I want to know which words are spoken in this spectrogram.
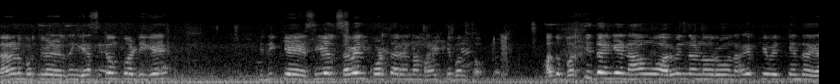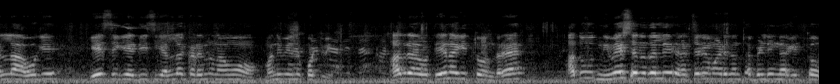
ನಾರಾಯಣಮೂರ್ತಿಗಳು ಹೇಳಿದಂಗೆ ಎಸ್ ಕಂಫರ್ಟಿಗೆ ಇದಕ್ಕೆ ಸಿ ಎಲ್ ಸೆವೆನ್ ಕೊಡ್ತಾರೆ ಅನ್ನೋ ಮಾಹಿತಿ ಬಂತು. ಅದು ಬರ್ತಿದ್ದಂಗೆ ನಾವು ಅರವಿಂದ ಅಣ್ಣವರು ನಾಗರಿಕ ವೇದಿಕೆಯಿಂದ ಎಲ್ಲ ಹೋಗಿ ಎ ಸಿಗೆ ಡಿ ಸಿ ಎಲ್ಲ ಕಡೆನೂ ನಾವು ಮನವಿಯನ್ನು ಕೊಟ್ವಿ. ಆದರೆ ಅವತ್ತು ಏನಾಗಿತ್ತು ಅಂದರೆ ಅದು ನಿವೇಶನದಲ್ಲಿ ರಚನೆ ಮಾಡಿದಂಥ ಬಿಲ್ಡಿಂಗ್ ಆಗಿತ್ತು.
